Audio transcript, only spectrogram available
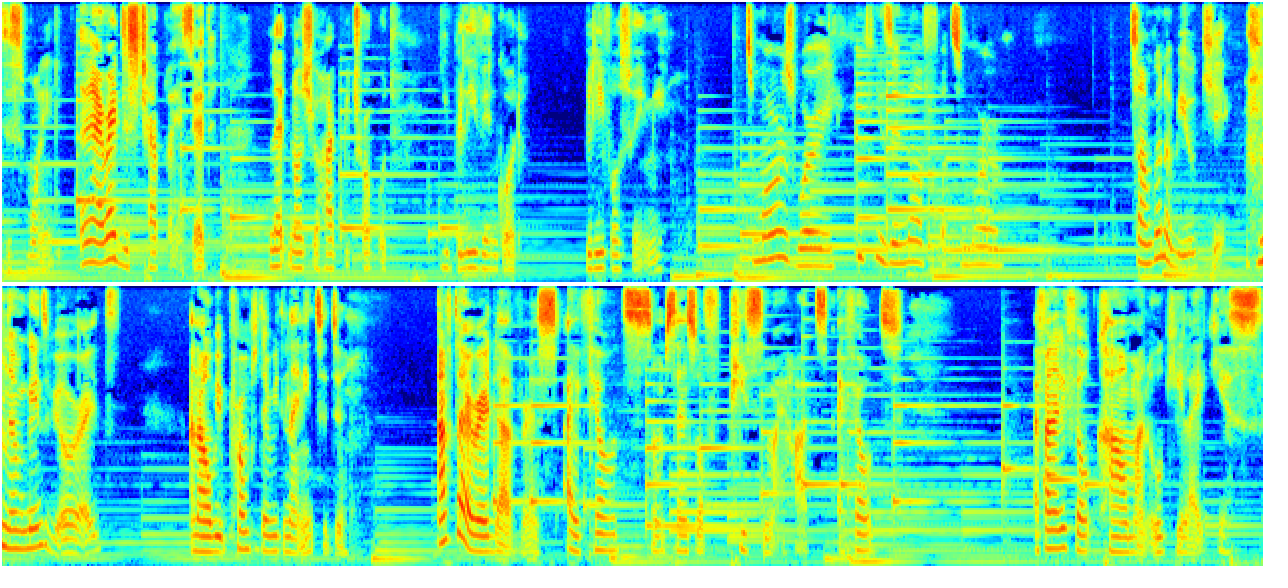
this morning. And I read this chapter and said, "Let not your heart be troubled. You believe in God, believe also in me." Tomorrow's worry is enough for tomorrow. So I'm gonna be okay. I'm going to be alright. And I'll be prompt with everything I need to do. After I read that verse, I felt some sense of peace in my heart. I felt I finally felt calm and okay, like, yes,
